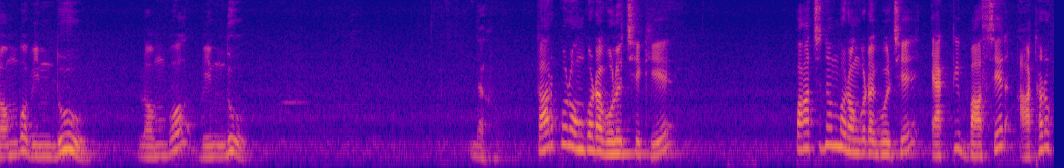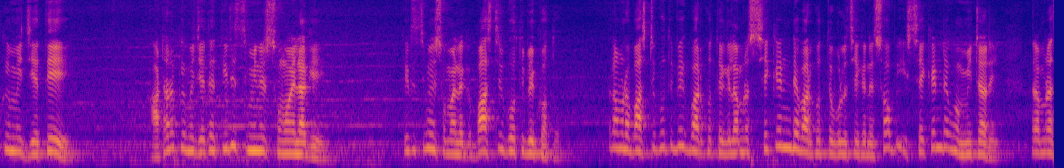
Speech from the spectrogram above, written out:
লম্ব বিন্দু লম্ব বিন্দু দেখো, তারপর অঙ্কটা বলেছে কি, পাঁচ নম্বর অঙ্কটা বলছে, একটি বাসের আঠারো কিমি যেতে। আঠারো কিমি যেতে তিরিশ মিনিট সময় লাগে। তিরিশ মিনিট সময় লাগে। বাসটির গতিবেগ কত? তাহলে আমরা বাসটির গতিবেগ বার করতে গেলে আমরা সেকেন্ডে বার করতে বলেছি এখানে। সব সেকেন্ডে এবং মিটারে। তাহলে আমরা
